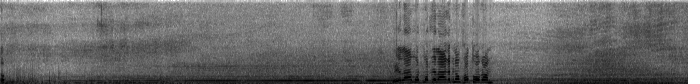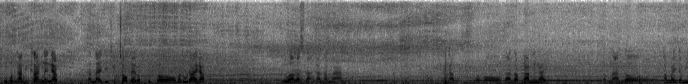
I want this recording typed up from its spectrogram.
ฮึบ เวลา หมดหมดเวลาครับพี่น้องขอตัวก่อน ดูผลงานอีกครั้งหนึ่งครับ ท่านใดที่ชื่นชอบในรถขุดก็มาดูได้ครับ หรือว่าลักษณะการทำงานนะครับแล้วก็การรับงานยังไง รับงานก็ทำไมจะมี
